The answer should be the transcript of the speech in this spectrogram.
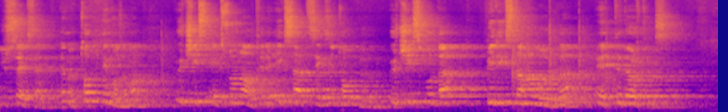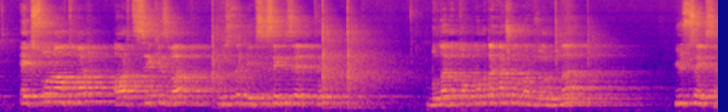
180. Değil mi? Toplayayım o zaman. 3x eksi 16 ile x artı 8'i topluyorum. 3x burada, 1x daha burada. Etti 4x. Eksi 16 var, artı 8 var. Burası da eksi 8 etti. Bunların toplamı da kaç olmak zorunda? 180.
